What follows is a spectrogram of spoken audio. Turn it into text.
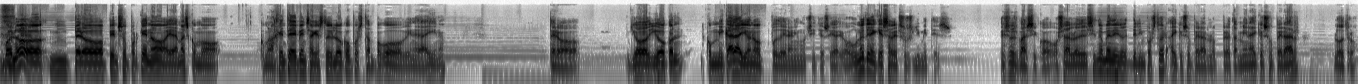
bueno, mm, pero pienso, ¿por qué no? Y además, como, como la gente piensa que estoy loco, pues tampoco viene de ahí, ¿no? Pero yo, yo con, con mi cara yo no puedo ir a ningún sitio. O sea, uno tiene que saber sus límites. Eso es básico. O sea, lo del síndrome del, impostor hay que superarlo, pero también hay que superar lo otro.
